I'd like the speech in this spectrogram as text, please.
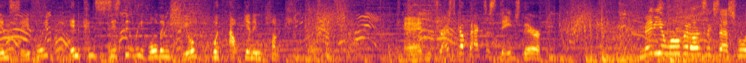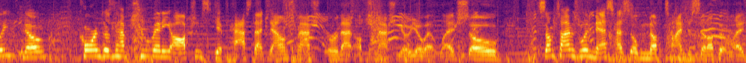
in safely and consistently holding shield without getting punished. And he tries to come back to stage there. Maybe a little bit unsuccessfully, you know, Corrin doesn't have too many options to get past that down smash or that up smash yo-yo at ledge, so sometimes when Ness has enough time to set up at ledge,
